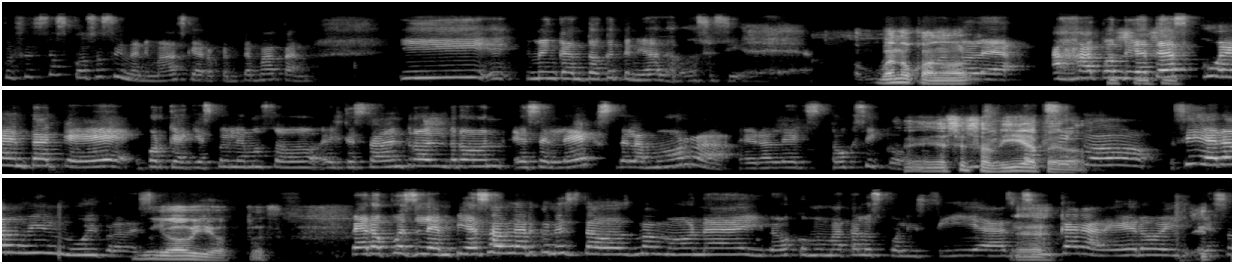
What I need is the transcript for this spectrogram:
pues estas cosas inanimadas que de repente matan. Y me encantó que tenía la voz así. Bueno, cuando... ajá, cuando ya te das cuenta que, porque aquí spoilemos todo, el que está dentro del dron es el ex de la morra, era el ex tóxico. ya se sabía, pero... Sí, era muy, muy predecible. Muy obvio, pues pero pues le empieza a hablar con esta voz mamona y luego cómo mata a los policías, y es un eh, cagadero y eso...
